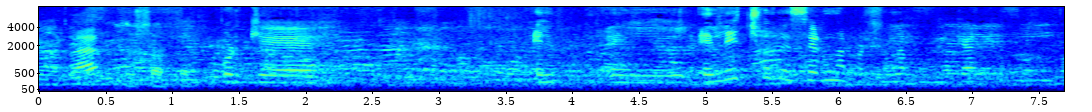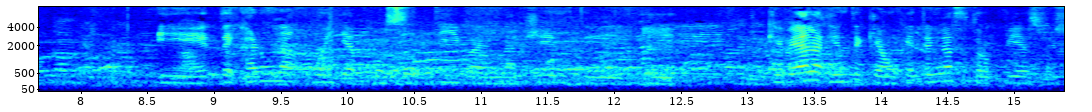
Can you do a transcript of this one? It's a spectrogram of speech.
gente, ¿verdad? Exacto. Porque el, el- el hecho de ser una persona pública y dejar una huella positiva en la gente y que vea la gente que aunque tengas tropiezos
